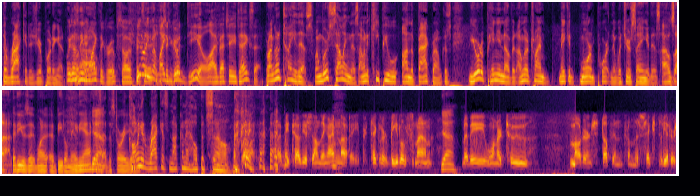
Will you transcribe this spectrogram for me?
the racket as you're putting it. Well, he doesn't Okay? even like the group, so if You it's, don't a, even if like it's a the good deal, I bet you he takes it. But I'm going to tell you this: when we're selling this, I'm going to keep you on the background because your opinion of it, I'm going to try and make it more important than what you're saying it is. How's that? That he was a, one, a Beatle maniac? Is that the story? Calling it racket's not going to help it sell. Well, let me tell you something. I'm not a particular Beatles man. yeah. Maybe one or two modern stuff in from the six, later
